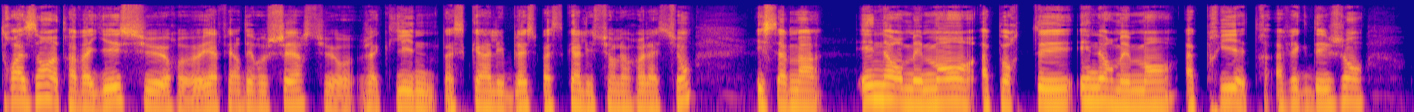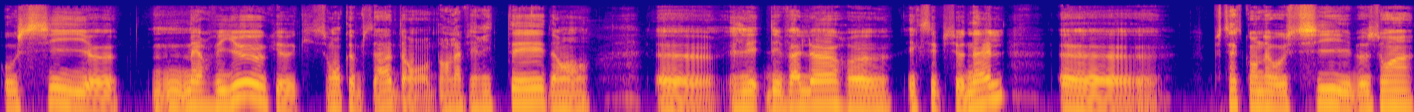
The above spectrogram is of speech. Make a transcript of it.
trois ans à travailler sur euh, et à faire des recherches sur Jacqueline Pascal et Blaise Pascal et sur leurs relations. Et ça m'a énormément apporté, énormément appris être avec des gens aussi euh, merveilleux que- qui sont comme ça dans, la vérité, dans euh, les- des valeurs euh, exceptionnelles. Peut-être qu'on a aussi besoin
